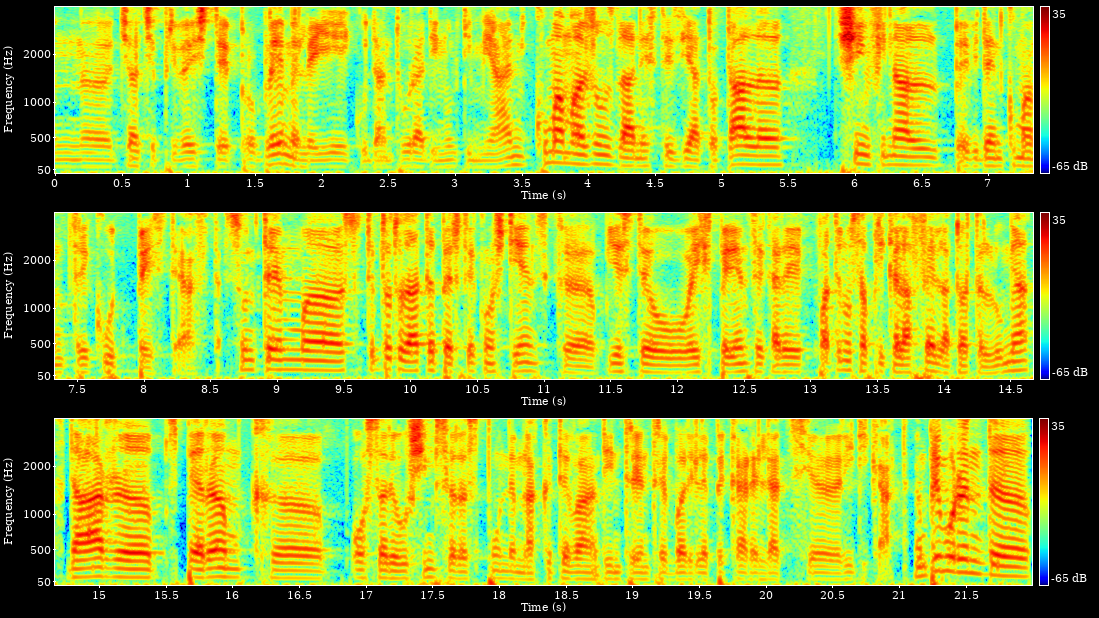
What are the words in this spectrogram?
în uh, ceea ce privește problemele ei cu dantura din ultimii ani, cum am ajuns la anestezia totală, și în final, evident, cum am trecut peste asta. Suntem, uh, suntem totodată perfect conștienți că este o experiență care poate nu se aplică la fel la toată lumea, dar uh, sperăm că o să reușim să răspundem la câteva dintre întrebările pe care le-ați uh, ridicat. În primul rând, uh,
